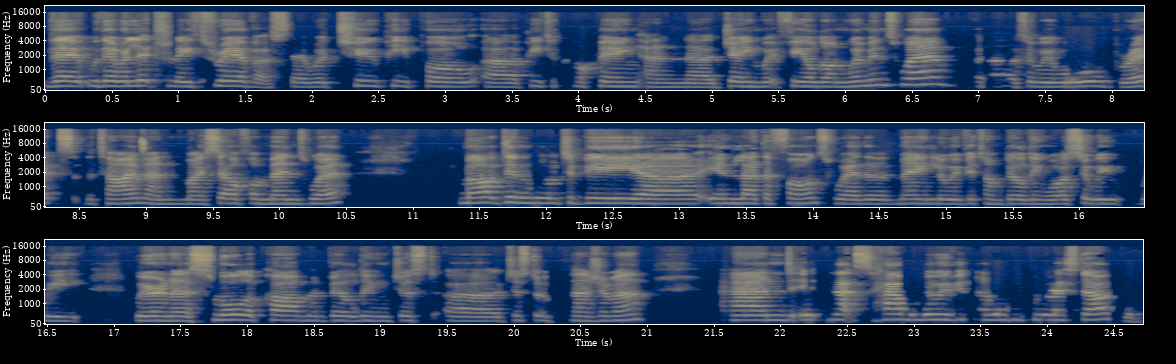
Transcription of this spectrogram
there, there were literally three of us. There were two people, uh, Peter Copping and uh, Jane Whitfield on women's wear. Uh, so we were all Brits at the time, and myself on menswear. Marc didn't want to be uh, in La Défense, where the main Louis Vuitton building was. So we we we're in a small apartment building just uh, just off Saint Germain, and it, that's how Louis Vuitton Wear started.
